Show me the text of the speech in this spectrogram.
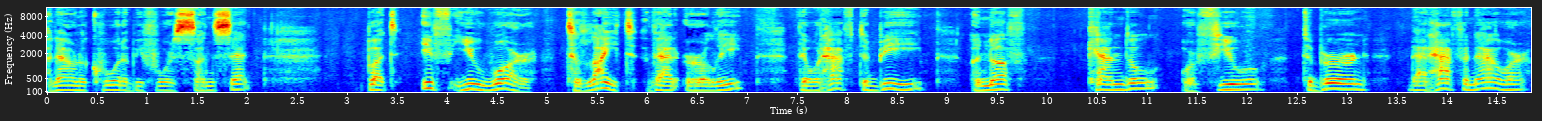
an hour and a quarter before sunset. But if you were to light that early, there would have to be enough candle or fuel to burn that half an hour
